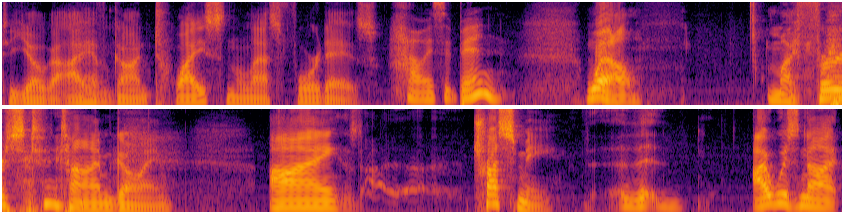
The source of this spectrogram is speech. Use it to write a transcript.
to yoga. I have gone twice in the last four days. How has it been? well my first time going i trust me th- i was not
